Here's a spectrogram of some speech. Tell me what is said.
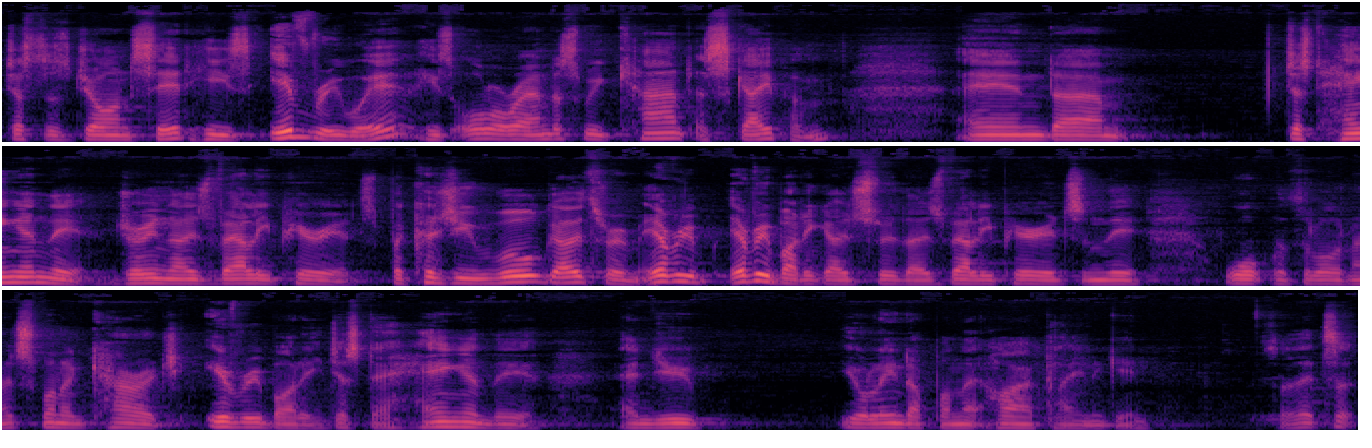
just as John said, He's everywhere, He's all around us. We can't escape Him. And um, just hang in there during those valley periods because you will go through them. Every, everybody goes through those valley periods in their walk with the Lord. And I just want to encourage everybody just to hang in there and you, you'll end up on that higher plane again. So that's it.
